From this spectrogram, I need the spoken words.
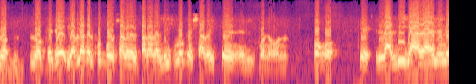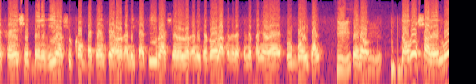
lo- lo que yo, y hablas del fútbol sala del paralelismo, que sabéis que, el, bueno, pongo que la liga, la LNFS perdió sus competencias organizativas, se lo organiza toda la Federación Española de Fútbol y tal, pero todos sabemos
